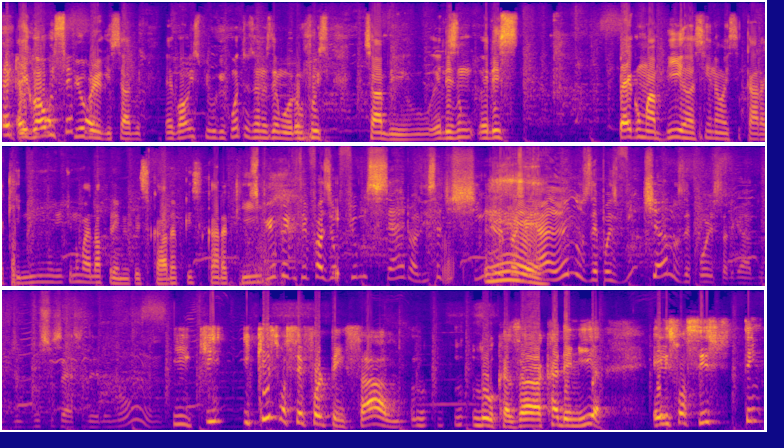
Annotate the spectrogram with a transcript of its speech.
É que é igual o Spielberg, sabe? É igual o Spielberg. Quantos anos demorou? Pois, sabe? o- Eles não. Eles pegam uma birra assim, não. Esse cara aqui, não, a gente não vai dar prêmio pra esse cara, porque esse cara aqui. Spielberg teve que fazer um filme sério, a lista de Schindler, É. pra ganhar anos depois, 20 anos depois, tá ligado? Do, do sucesso dele. Não. E que, e que se você for pensar, Lu- Lu- Lucas, a academia, eles só assistem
